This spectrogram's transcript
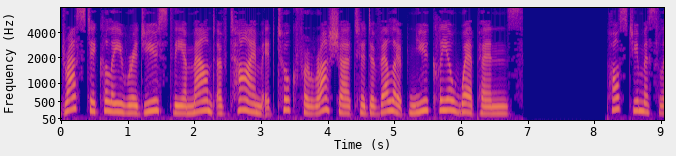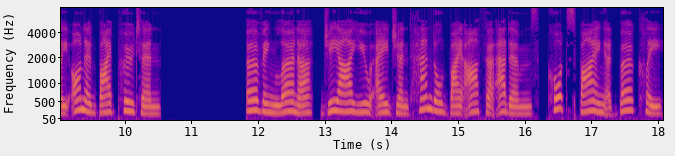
drastically reduced the amount of time it took for Russia to develop nuclear weapons. Posthumously honored by Putin. Irving Lerner, GRU agent handled by Arthur Adams, caught spying at Berkeley,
